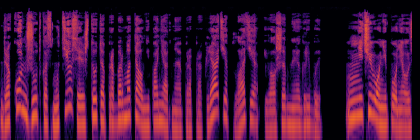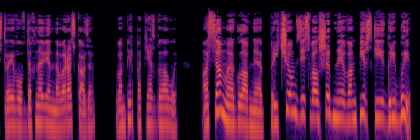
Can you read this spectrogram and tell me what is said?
Дракон жутко смутился и что-то пробормотал непонятное про проклятие, платье и волшебные грибы. «Ничего не понял из твоего вдохновенного рассказа», Вампир потряс головой. А самое главное, при чем здесь волшебные вампирские грибы?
